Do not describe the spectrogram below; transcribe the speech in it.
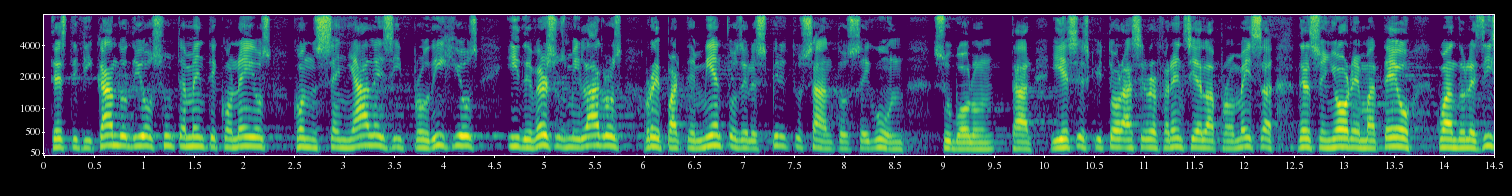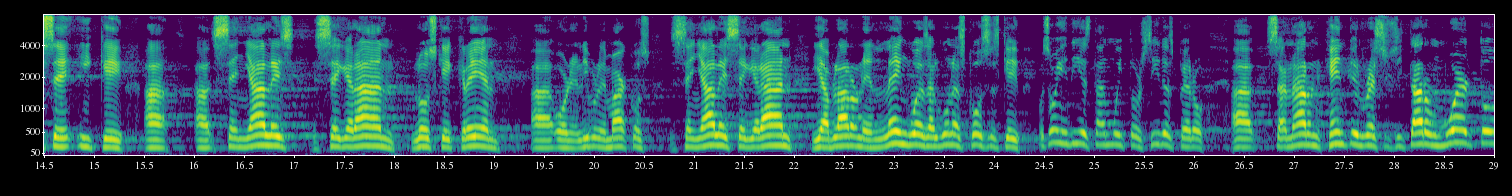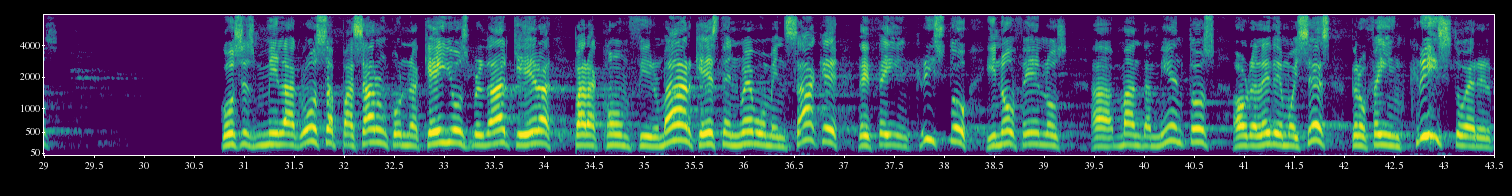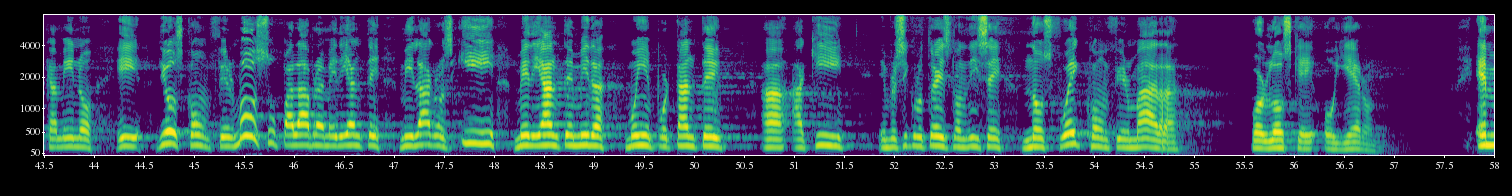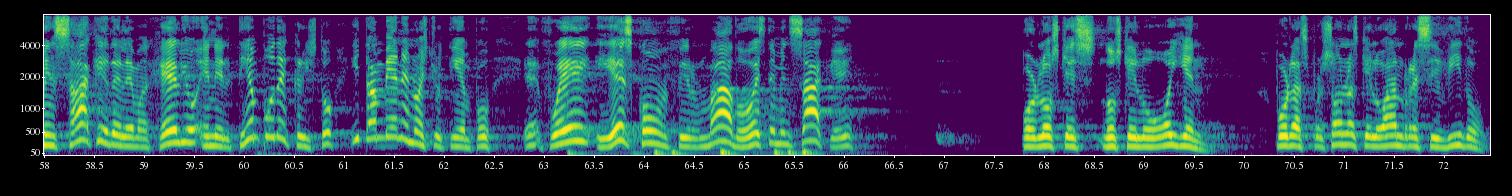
testificando Dios juntamente con ellos con señales y prodigios y diversos milagros, repartimientos del Espíritu Santo según su voluntad. Y ese escritor hace referencia a la promesa del Señor en Mateo cuando les dice y que ah, ah, señales seguirán los que creen. Ah, o en el libro de Marcos, señales seguirán y hablaron en lenguas, algunas cosas que pues hoy en día están muy torcidas, pero sanaron gente, resucitaron muertos. Cosas milagrosas pasaron con aquellos, ¿verdad? Que era para confirmar que este nuevo mensaje de fe en Cristo y no fe en los ah, mandamientos la ley de Moisés, pero fe en Cristo era el camino. Y Dios confirmó su palabra mediante milagros y mediante, mira, muy importante ah, aquí en versículo 3 donde dice, nos fue confirmada por los que oyeron. El mensaje del Evangelio en el tiempo de Cristo y también en nuestro tiempo eh, fue y es confirmado este mensaje por los que, los que lo oyen, por las personas que lo han recibido.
